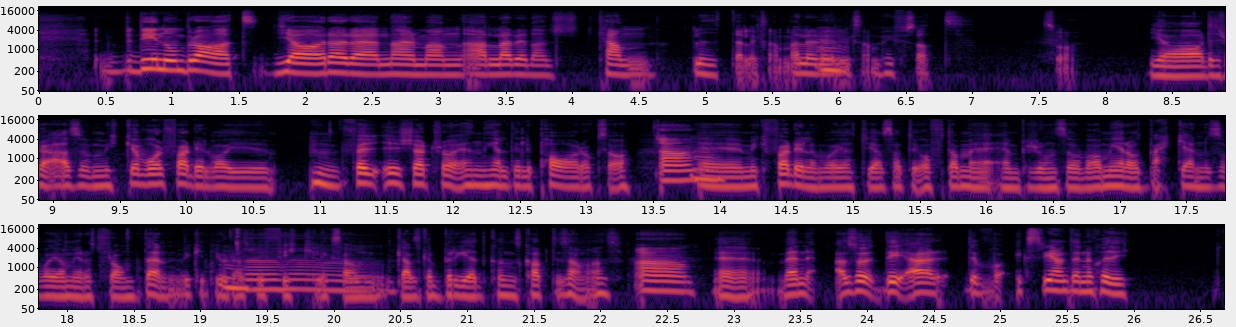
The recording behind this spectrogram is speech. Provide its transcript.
det är nog bra att göra det när man alla redan kan lite liksom. Eller det är Mm. liksom hyfsat så. Ja, det tror jag. Alltså, mycket av vår fördel var ju... För jag har kört en hel del i par också. Eh, mycket fördelen var ju att jag satt ju ofta med en person som var mer åt backen och så var jag mer åt fronten. Vilket gjorde att vi fick liksom ganska bred kunskap tillsammans. Eh, men alltså det är det var extremt energi,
